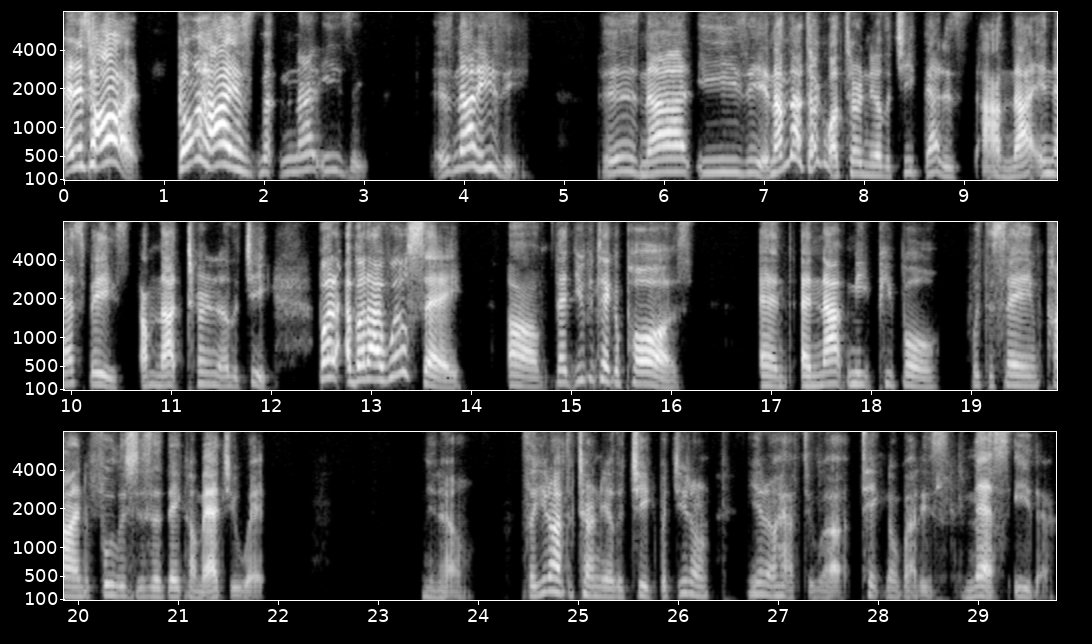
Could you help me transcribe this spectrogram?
and it's hard. Going high is not easy. It's not easy. It is not easy. And I'm not talking about turning the other cheek. That is, I'm not in that space. I'm not turning the other cheek. But but I will say um, that you can take a pause and and not meet people with the same kind of foolishness that they come at you with you know so you don't have to turn the other cheek but you don't you don't have to uh, take nobody's mess either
